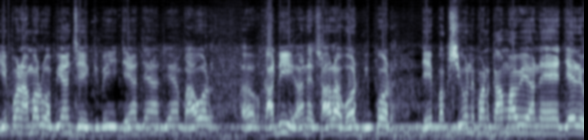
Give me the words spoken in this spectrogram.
એ પણ અમારું અભિયાન છે કે ભાઈ જ્યાં જ્યાં જ્યાં બાવળ કાઢી અને સારા વડ, પીપળ જે પક્ષીઓને પણ કામ આવે અને જ્યારે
